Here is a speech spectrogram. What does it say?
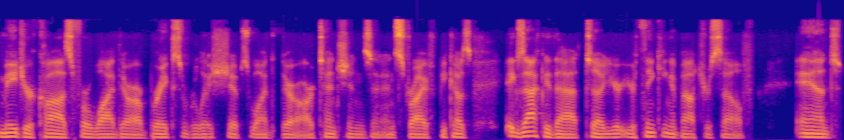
major cause for why there are breaks in relationships why there are tensions and, and strife because exactly that uh, you're you're thinking about yourself and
